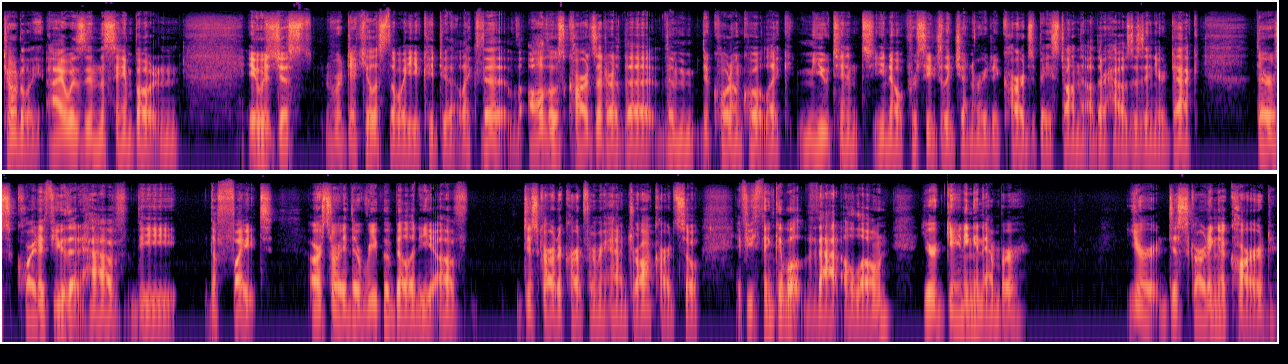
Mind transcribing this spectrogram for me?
totally. I was in the same boat. And it was just ridiculous the way you could do that. Like the all those cards that are the the the quote unquote like mutant, you know, procedurally generated cards based on the other houses in your deck. There's quite a few that have the the fight or sorry, the reapability of discard a card from your hand, draw a card. So if you think about that alone, you're gaining an ember, you're discarding a card,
